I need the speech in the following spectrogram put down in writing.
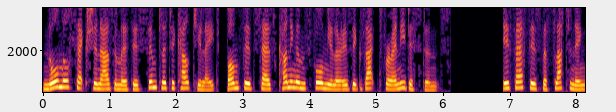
Normal section azimuth is simpler to calculate. Bomford says Cunningham's formula is exact for any distance. If f is the flattening,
